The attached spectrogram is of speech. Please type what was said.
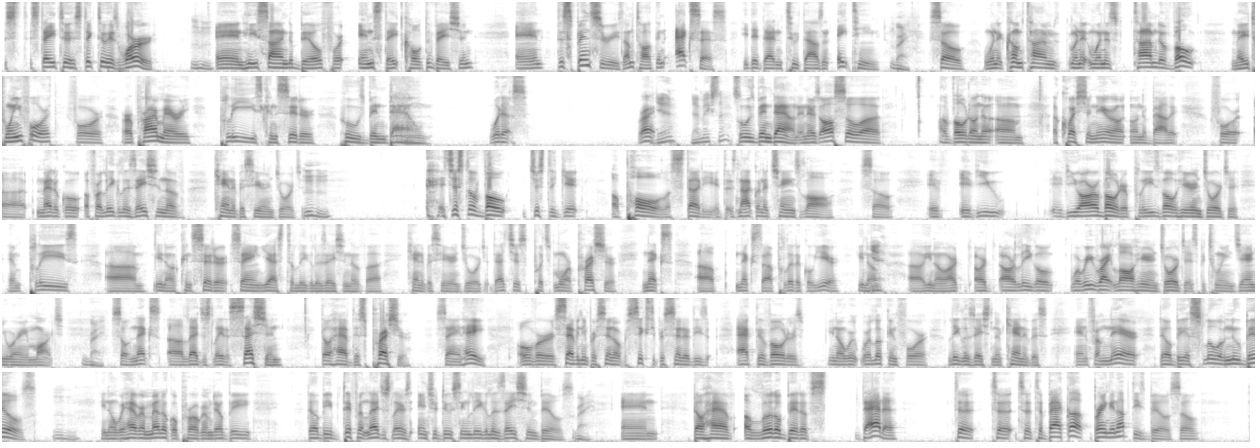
st- stay to stick to his word, Mhm. and he signed a bill for in-state cultivation and dispensaries. I'm talking access. He did that in 2018. Right. So when it come time when it when it's time to vote, May 24th for our primary, please consider who's been down with us. Right? Yeah, that makes sense. Who's been down? And there's also a a vote on a um a questionnaire on, on the ballot for uh medical uh, for legalization of cannabis here in Georgia Mm-hmm. it's just a vote just to get a poll, a study. It is not going to change law. So if if you if you are a voter, please vote here in Georgia, and please um, you know consider saying yes to legalization of uh, cannabis here in Georgia. That just puts more pressure next uh, next uh, political year. You know, Yeah. uh, you know our our our legal where we write law here in Georgia is between January and March. Right. So next uh, legislative session, they'll have this pressure saying, "Hey, over 70%, over 60% of these active voters, you know, we're, we're looking for legalization of cannabis." And from there, there'll be a slew of new bills. Mm-hmm. You know, we have our medical program. There'll be there'll be different legislators introducing legalization bills Right. and they'll have a little bit of data to to to to back up bringing up these bills. So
